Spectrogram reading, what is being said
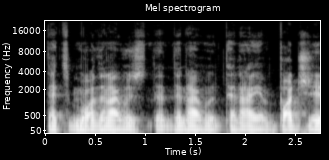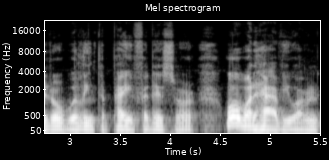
that's more than I was than I than I have budgeted or willing to pay for this or or what have you. I mean,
